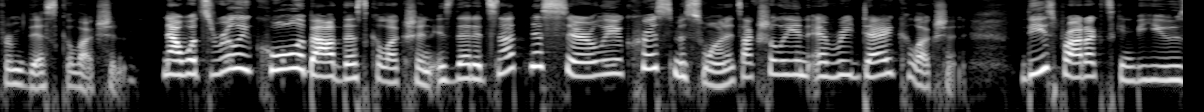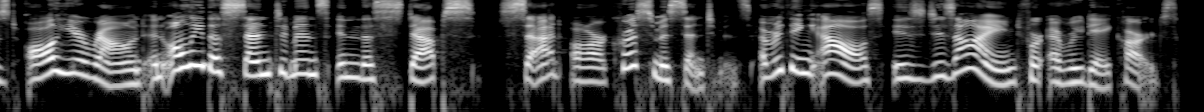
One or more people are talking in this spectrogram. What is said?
from this collection. Now, what's really cool about this collection is that it's not necessarily a Christmas one, it's actually an everyday collection. These products can be used all year round, and only the sentiments in the steps set are Christmas sentiments. Everything else is designed for everyday cards.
